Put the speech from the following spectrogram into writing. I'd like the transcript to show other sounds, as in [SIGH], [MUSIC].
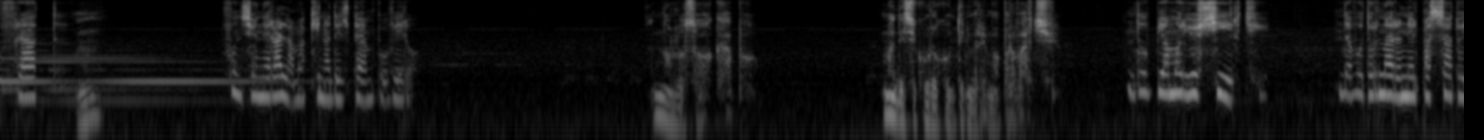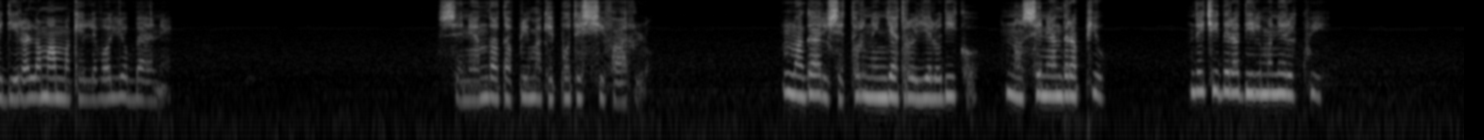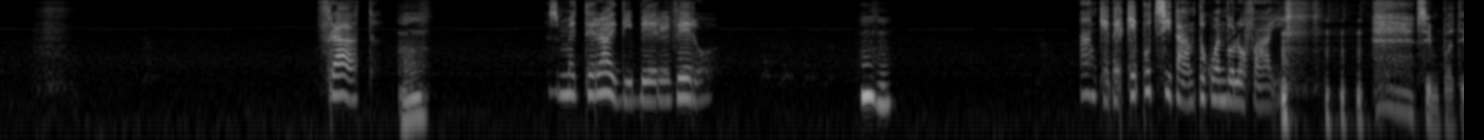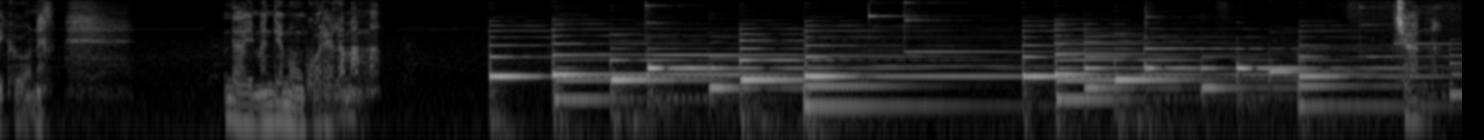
Frat, Mm? funzionerà la macchina del tempo, vero? Non lo so, capo. Ma di sicuro continueremo a provarci. Dobbiamo riuscirci. Devo tornare nel passato e dire alla mamma che le voglio bene. Se n'è andata prima che potessi farlo. Magari se torno indietro e glielo dico, non se ne andrà più. Deciderà di rimanere qui. Frat, Mm? smetterai di bere, vero? Mhm. Anche perché puzzi tanto quando lo fai. [LAUGHS] Simpaticone. Dai, mandiamo un cuore alla mamma. Chan.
